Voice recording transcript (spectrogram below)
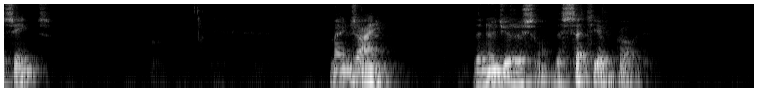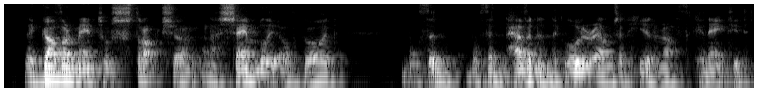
saints. Mount Zion, the New Jerusalem, the city of God, the governmental structure and assembly of God, both in both in heaven and the glory realms and here on earth, connected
